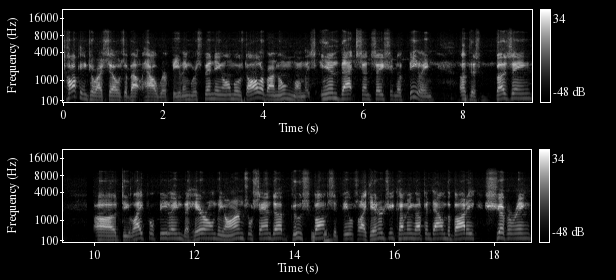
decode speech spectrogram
talking to ourselves about how we're feeling. We're spending almost all of our own moments in that sensation of feeling, of this buzzing, uh, delightful feeling. The hair on the arms will stand up, goosebumps. It feels like energy coming up and down the body, shivering.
